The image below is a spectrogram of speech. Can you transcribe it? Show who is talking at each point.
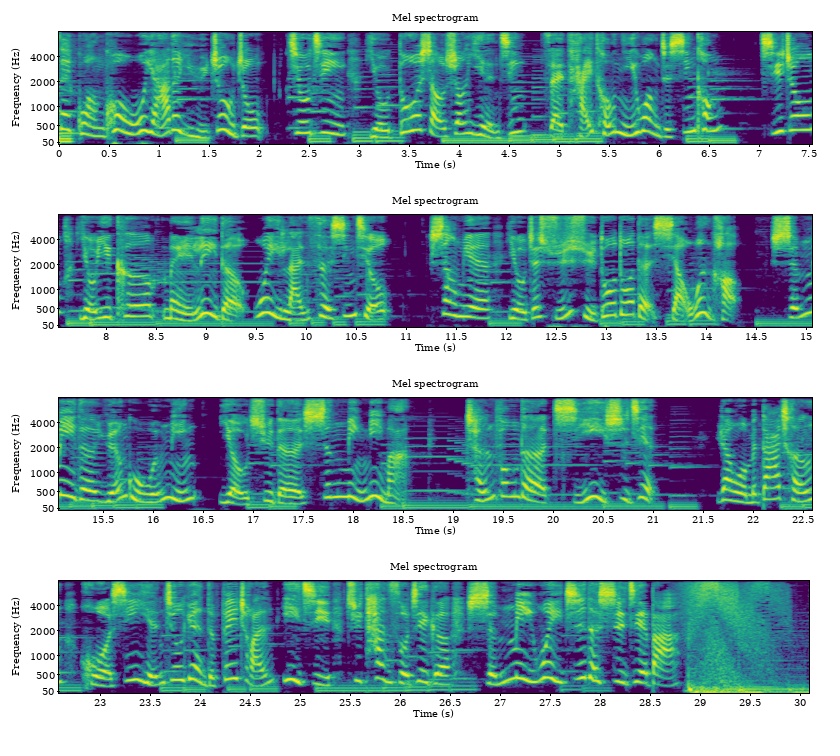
Speaker 1: 在广阔无涯的宇宙中，究竟有多少双眼睛在抬头凝望着星空？其中有一颗美丽的蔚蓝色星球，上面有着许许多多的小问号。神秘的远古文明，有趣的生命密码，尘封的奇异事件，让我们搭乘火星研究院的飞船，一起去探索这个神秘未知的世界吧。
